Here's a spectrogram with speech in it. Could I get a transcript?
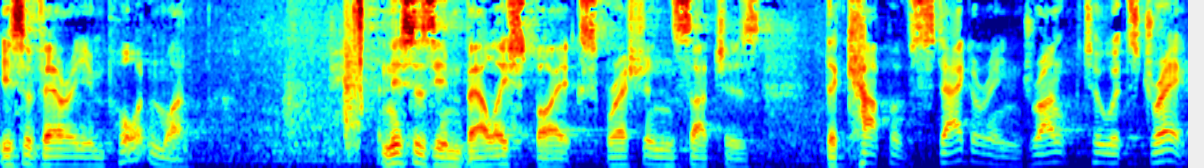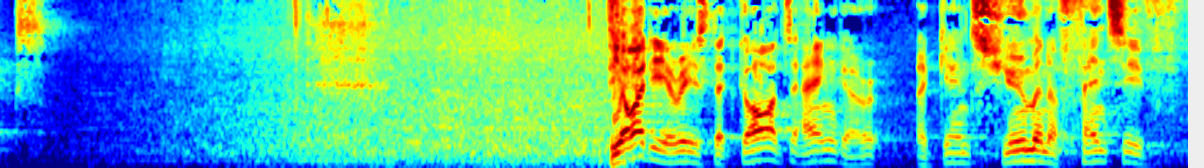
is a very important one. And this is embellished by expressions such as the cup of staggering drunk to its dregs. The idea is that God's anger against human offensive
